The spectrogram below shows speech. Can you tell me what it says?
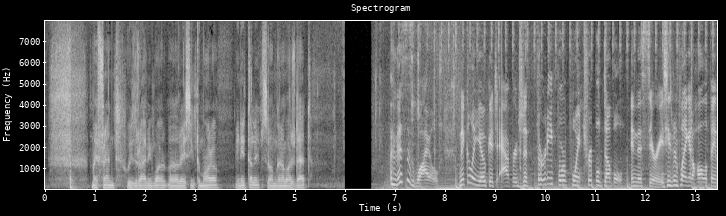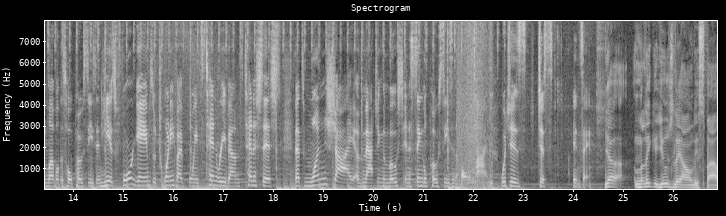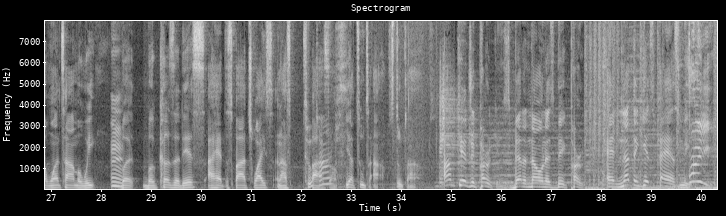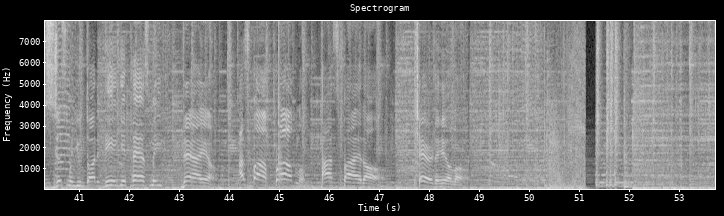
My friend who is driving uh, racing tomorrow in Italy, so I'm going to watch that. This is wild. Nikola Jokic averaged a 34 point triple double in this series. He's been playing at a Hall of Fame level this whole postseason. He has four games with 25 points, 10 rebounds, 10 assists. That's one shy of matching the most in a single postseason all time, which is just insane. Yeah, Malika, usually I only spy one time a week. Mm. But because of this, I had to spy twice, and I Two spied times? some. Yeah, two times. Two times. I'm Kendrick Perkins, better known as Big Perk, and nothing gets past me. Freeze! Just when you thought it did get past me, there I am. I spy a problem. I spy it all. Tear the hell on.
